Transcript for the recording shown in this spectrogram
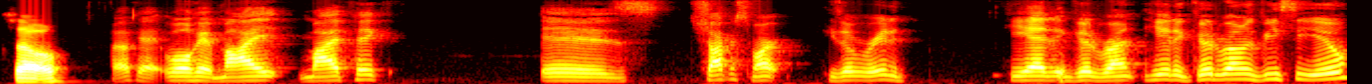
So Okay. Well, okay. My my pick is Shaka Smart. He's overrated. He had a good run. He had a good run with VCU.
